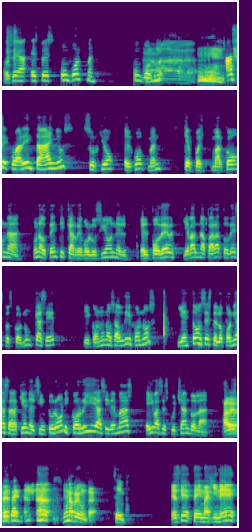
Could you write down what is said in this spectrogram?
O sea, esto es un Walkman. Un Walkman. Ah, Hace 40 años surgió el Walkman, que pues marcó una, una auténtica revolución el, el poder llevar un aparato de estos con un cassette y con unos audífonos, y entonces te lo ponías aquí en el cinturón y corrías y demás, e ibas escuchando la... A ver, Pepe, una pregunta. Sí. Es que te imaginé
